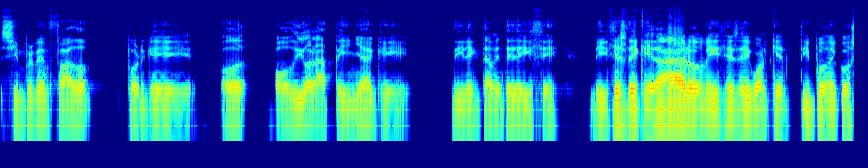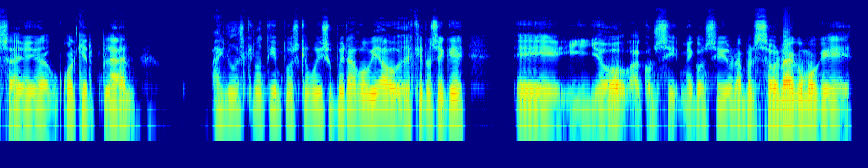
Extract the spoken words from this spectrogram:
siempre me enfado porque odio a la peña que directamente te dice, le dices de quedar o le dices de cualquier tipo de cosa, cualquier plan. Ay, no, es que no tiempo, es que voy súper agobiado, es que no sé qué. Eh, y yo me considero una persona como que,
